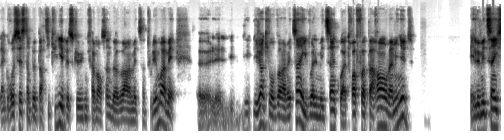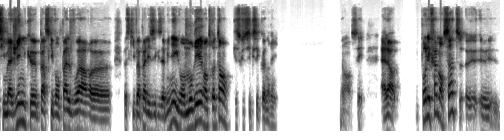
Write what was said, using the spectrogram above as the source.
la grossesse est un peu particulier parce qu'une femme enceinte doit voir un médecin tous les mois, mais euh, les, gens qui vont voir un médecin, ils voient le médecin quoi, trois fois par an, 20 minutes. Et le médecin, il s'imagine que parce qu'ils vont pas le voir, euh, parce qu'il va pas les examiner, ils vont mourir entre temps. Qu'est-ce que c'est que ces conneries? Non, c'est. Alors, pour les femmes enceintes, euh, euh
